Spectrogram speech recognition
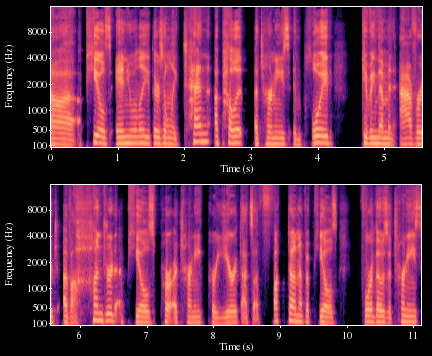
uh, appeals annually. There's only 10 appellate attorneys employed, giving them an average of 100 appeals per attorney per year. That's a fuck ton of appeals for those attorneys.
